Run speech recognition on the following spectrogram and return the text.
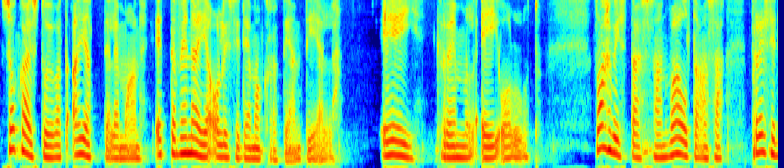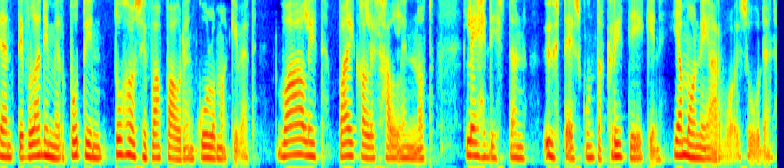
sokaistuivat ajattelemaan, että Venäjä olisi demokratian tiellä. Ei, Kreml ei ollut. Vahvistaessaan valtaansa presidentti Vladimir Putin tuhosi vapauden kulmakivet, vaalit, paikallishallinnot, lehdistön, yhteiskuntakritiikin ja moniarvoisuuden.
